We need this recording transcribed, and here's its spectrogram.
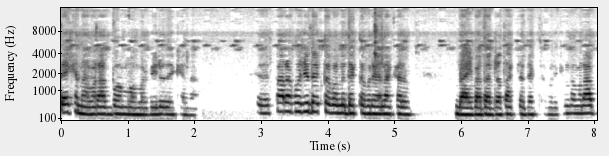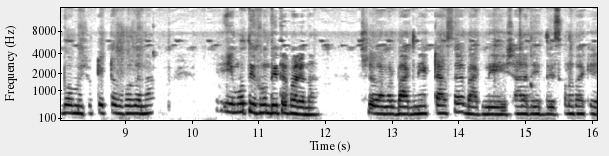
দেখে না আমার আব্বু আম্মু আমার ভিডিও দেখে না। এ পাড়াপড়শি দেখতে পারলে দেখতে পারি, এলাকার ভাই বাদাররা থাকলে দেখতে পারি, কিন্তু আমার আব্বু আম্মু সব টিকটক বোঝে না, এই মতে ফোন দিতে পারে না। সে আমার বাগনি একটা আছে, বাগনি সারাদিন স্কুলে থাকে,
